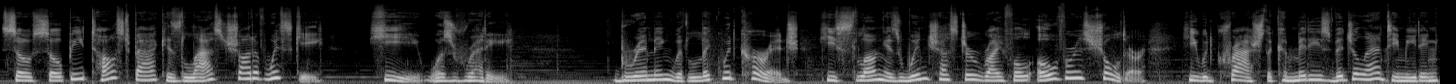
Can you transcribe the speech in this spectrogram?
So Soapy tossed back his last shot of whiskey. He was ready. Brimming with liquid courage, he slung his Winchester rifle over his shoulder. He would crash the committee's vigilante meeting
